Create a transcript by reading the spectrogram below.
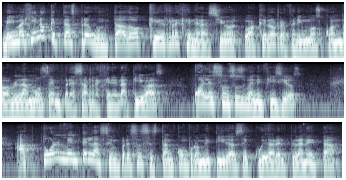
Me imagino que te has preguntado qué es regeneración o a qué nos referimos cuando hablamos de empresas regenerativas, cuáles son sus beneficios. Actualmente las empresas están comprometidas de cuidar el planeta,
